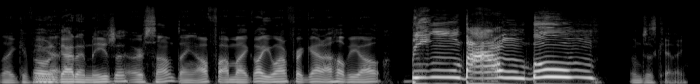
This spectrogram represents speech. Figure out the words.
Like if you Oh, got- got amnesia. or something. I'll, f- I'm like, oh, you want to forget? I'll help you out. Bing, bang, boom. I'm just kidding.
